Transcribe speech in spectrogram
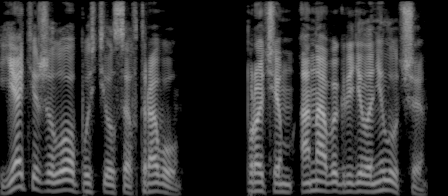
я тяжело опустился в траву. Впрочем, она выглядела не лучше.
